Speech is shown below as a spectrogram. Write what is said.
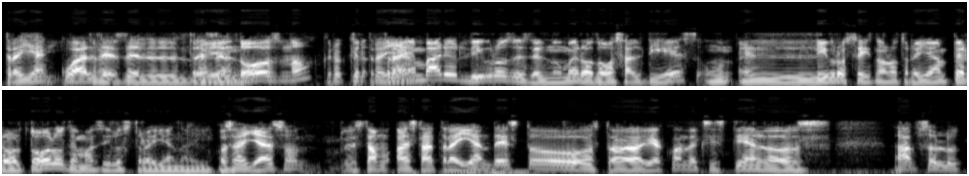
traían Sí, cuál, desde el, desde el traían- 2, ¿no? Creo que Tra- traían... traían varios libros desde el número 2 al 10, un, el libro 6 no lo traían, pero todos los demás sí los traían ahí. O sea, ya son, estamos, hasta traían de estos todavía cuando existían los Absolute.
